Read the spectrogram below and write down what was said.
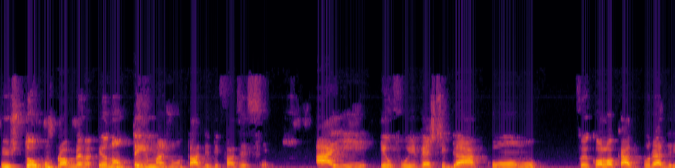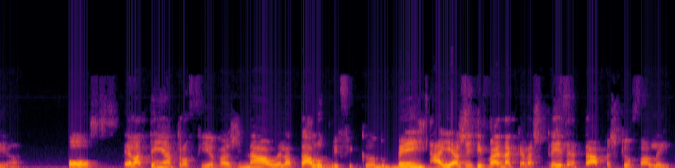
Eu estou com problema, eu não tenho mais vontade de fazer sexo. Aí eu vou investigar como foi colocado por Adriana. Ó, oh, ela tem atrofia vaginal, ela tá lubrificando bem, aí a gente vai naquelas três etapas que eu falei.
